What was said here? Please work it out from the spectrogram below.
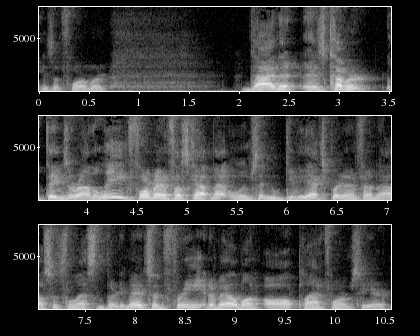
is a former guy that has covered things around the league. Former NFL scout Matt Williamson will give you the expert NFL analysis in less than 30 minutes. So free and available on all platforms here,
